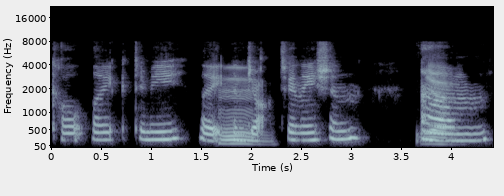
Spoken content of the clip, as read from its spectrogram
cult-like to me, like, Mm. indoctrination. Yeah. Um,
